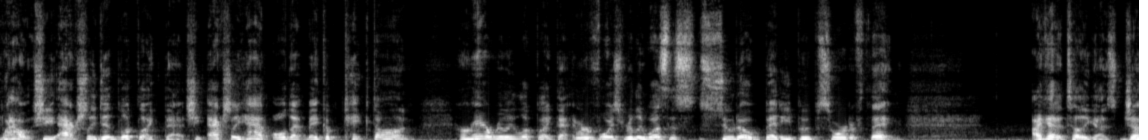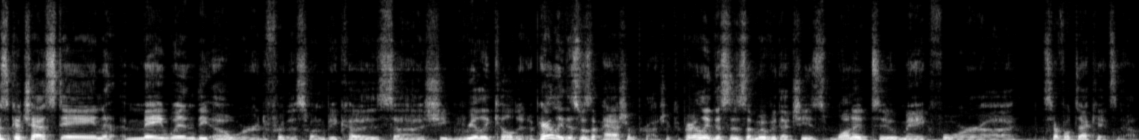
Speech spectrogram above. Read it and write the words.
wow, she actually did look like that. She actually had all that makeup caked on her hair really looked like that, and her voice really was this pseudo Betty Boop sort of thing. I gotta tell you guys, Jessica Chastain may win the O word for this one because uh, she really killed it. Apparently, this was a passion project. Apparently, this is a movie that she's wanted to make for uh, several decades now.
